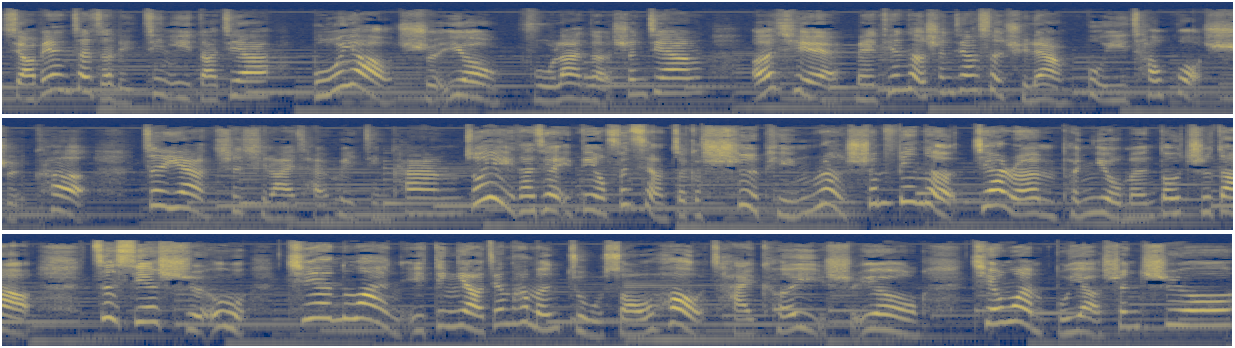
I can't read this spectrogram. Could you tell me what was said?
小编在这里建议大家不要食用腐烂的生姜，而且每天的生姜摄取量不宜超过十克，这样吃起来才会健康。所以，大家一定要分享这个视频，让身边的家人朋友们都知道这些食物，千万一定要将它们煮熟后才可以食用，千万不要。生吃哦，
